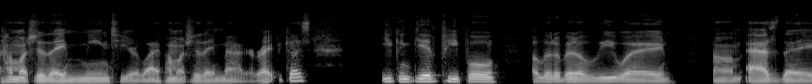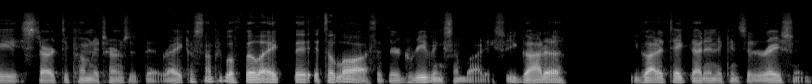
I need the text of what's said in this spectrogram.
how much do they mean to your life? How much do they matter right? Because you can give people a little bit of leeway um, as they start to come to terms with it right? Because some people feel like that it's a loss that they're grieving somebody. So you gotta you gotta take that into consideration.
